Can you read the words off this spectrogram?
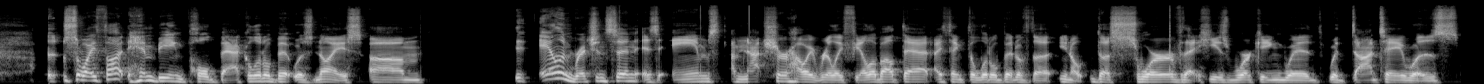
So I thought him being pulled back a little bit was nice. Um, Alan Richardson is Ames. I'm not sure how I really feel about that. I think the little bit of the, you know, the swerve that he's working with with Dante was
